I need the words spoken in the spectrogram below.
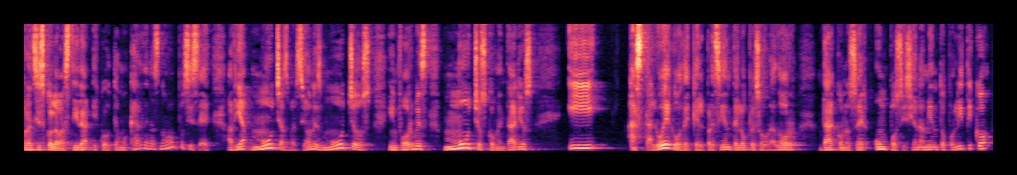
Francisco Labastida y Cuauhtémoc Cárdenas. No, pues sí, sé, había muchas versiones, muchos informes, muchos comentarios y hasta luego de que el presidente López Obrador da a conocer un posicionamiento político,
